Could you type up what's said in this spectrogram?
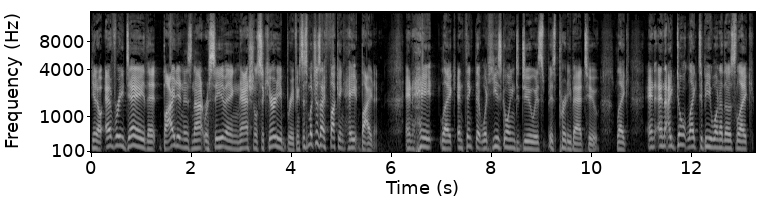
you know, every day that Biden is not receiving national security briefings, as much as I fucking hate Biden and hate like and think that what he's going to do is is pretty bad too. Like and and I don't like to be one of those like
